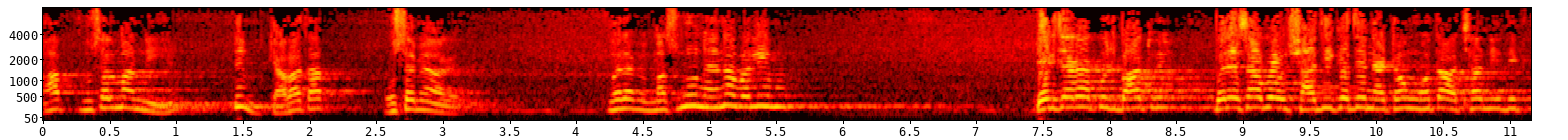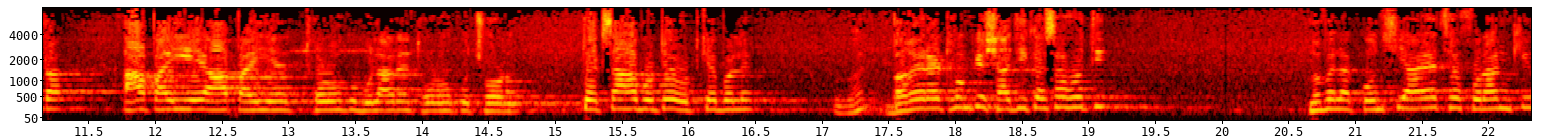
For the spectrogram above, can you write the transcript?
آپ مسلمان نہیں ہیں۔ نہیں، کیا بات آپ؟ غصے میں آ گئے۔ بولے مصنون ہے نا ولیمہ ایک جگہ کچھ بات ہوئی۔ بولے صاحب، وہ شادی کے دن ایٹ ہوتا اچھا نہیں دکھتا۔ آپ آئیے آپ آئیے، تھوڑوں کو بلا رہے تھوڑوں کو چھوڑ۔ تو ایک صاحب اٹھے، اٹھ کے بولے، بغیر ایٹ ہوم شادی کیسا ہوتی؟ میں بولا، کون سی آیت ہے قرآن کی؟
